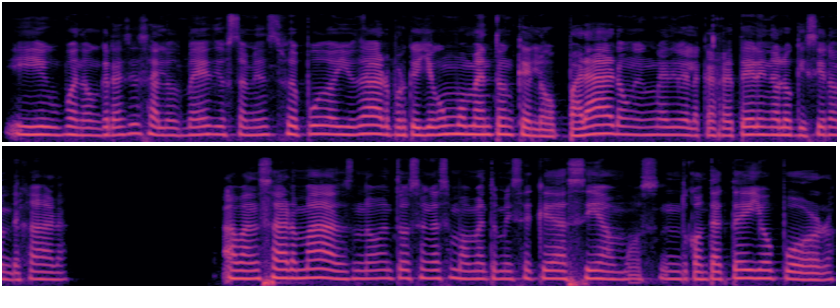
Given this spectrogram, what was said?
Y bueno, gracias a los medios también se pudo ayudar, porque llegó un momento en que lo pararon en medio de la carretera y no lo quisieron dejar avanzar más, ¿no? Entonces en ese momento me dice, ¿qué hacíamos? Contacté yo por,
